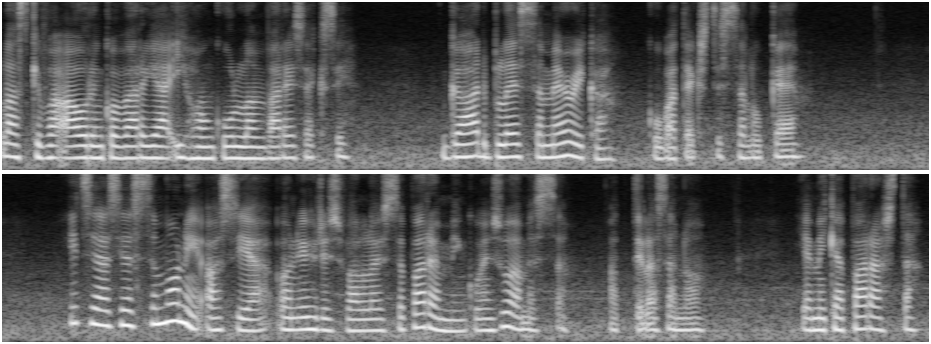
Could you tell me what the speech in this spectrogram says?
Laskeva aurinko värjää ihon kullan väriseksi. God bless America, kuvatekstissä lukee. Itse asiassa moni asia on Yhdysvalloissa paremmin kuin Suomessa, Mattila sanoo. Ja mikä parasta,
